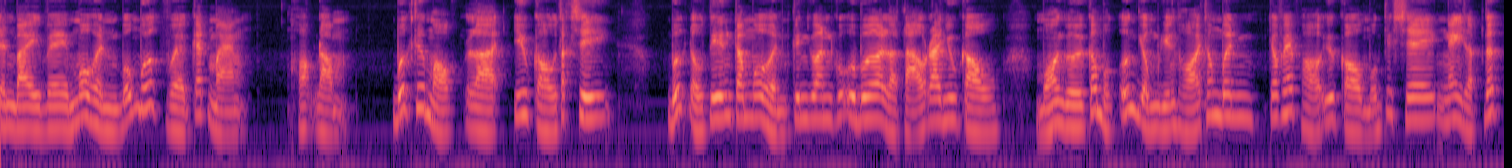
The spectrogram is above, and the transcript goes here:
trình bày về mô hình 4 bước về cách mạng, hoạt động. Bước thứ một là yêu cầu taxi. Bước đầu tiên trong mô hình kinh doanh của Uber là tạo ra nhu cầu. Mọi người có một ứng dụng điện thoại thông minh cho phép họ yêu cầu một chiếc xe ngay lập tức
